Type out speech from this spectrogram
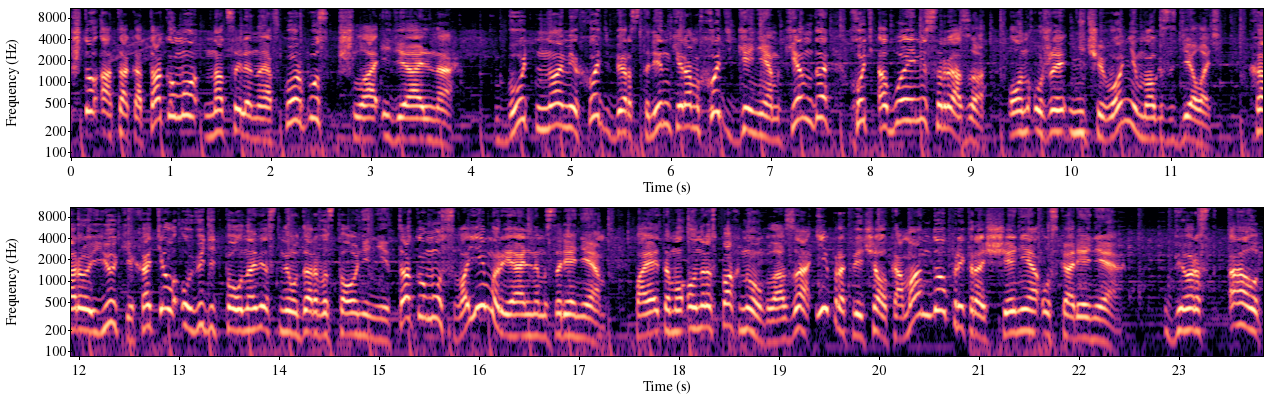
что атака Такому, нацеленная в корпус, шла идеально. Будь Номи хоть Берстлинкером, хоть гением Кенда, хоть обоими сразу, он уже ничего не мог сделать. Харуюки хотел увидеть полновесный удар в исполнении Такому своим реальным зрением, поэтому он распахнул глаза и прокричал команду прекращения ускорения. «Бёрст аут!»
